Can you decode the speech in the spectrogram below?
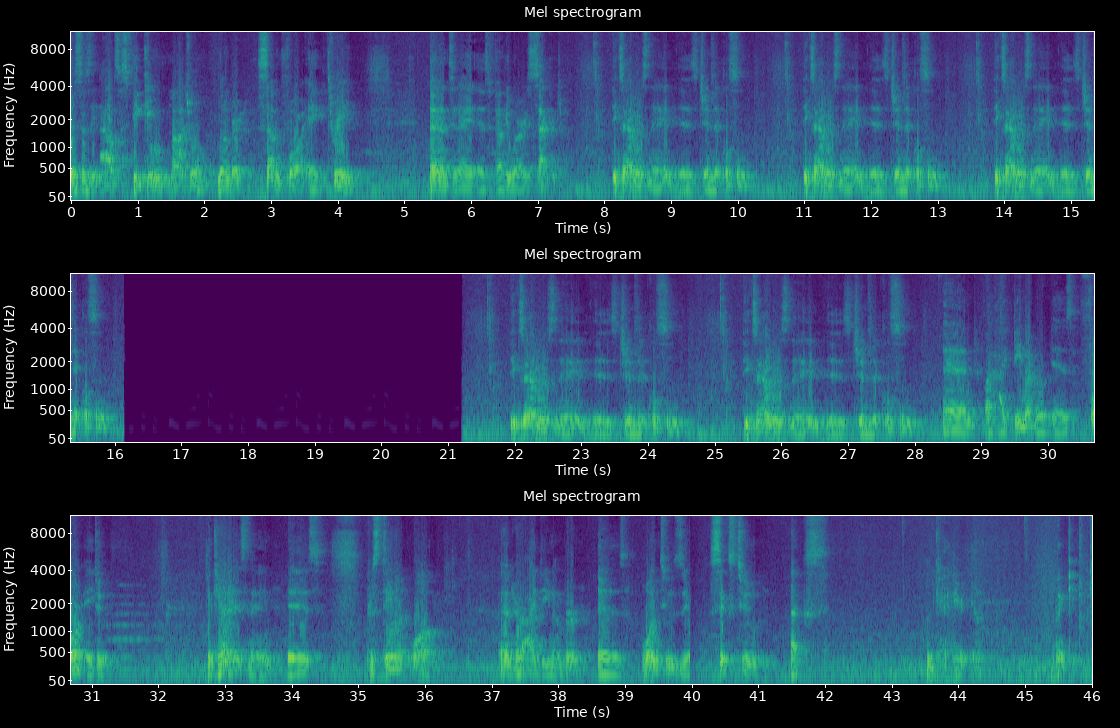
This is the IELTS speaking module number 7483, and today is February 2nd. The examiner's name is Jim Nicholson. The examiner's name is Jim Nicholson. The examiner's name is Jim Nicholson. The examiner's name is Jim Nicholson. The examiner's name is Jim Nicholson. And my ID number is 482. The candidate's name is Christina Wong, and her ID number is 12062X. Okay, here you go. Thank you.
